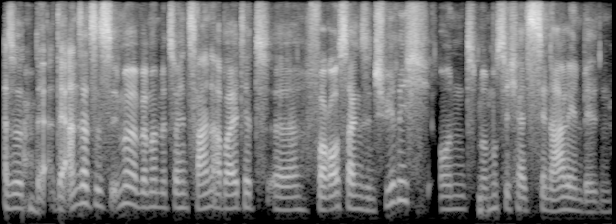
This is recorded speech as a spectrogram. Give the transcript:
Also der, der, Ansatz ist immer, wenn man mit solchen Zahlen arbeitet, äh, Voraussagen sind schwierig und man mhm. muss sich halt Szenarien bilden.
